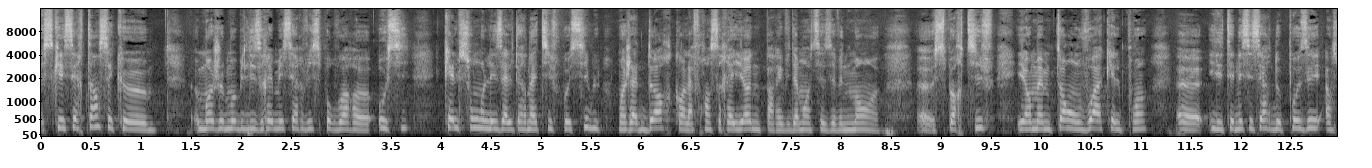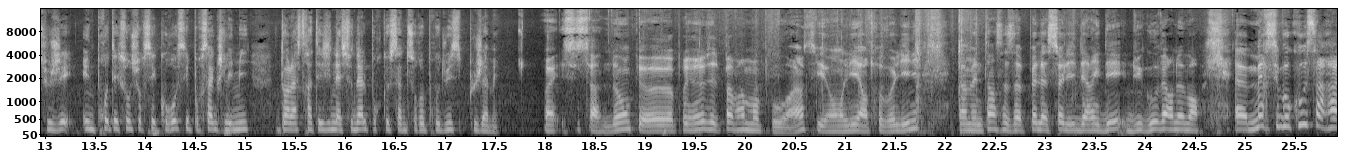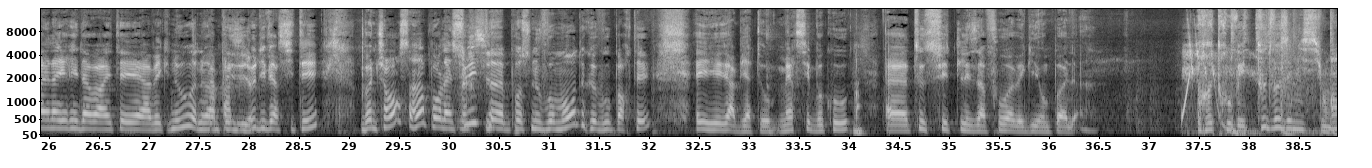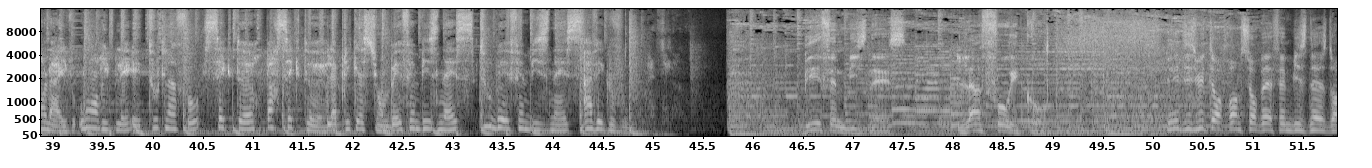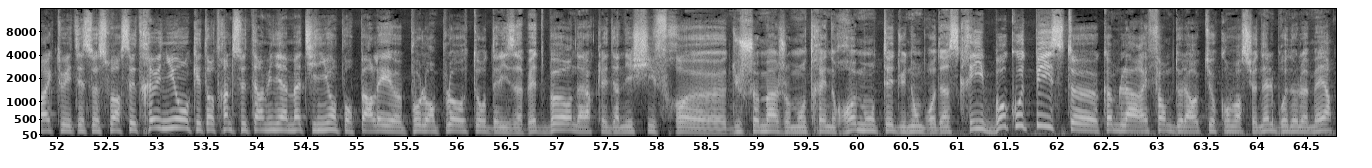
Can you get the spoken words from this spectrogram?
Ce qui est certain, c'est que moi je mobiliserai mes services pour voir euh, aussi quelles sont les alternatives possibles. Moi j'adore quand la France rayonne par évidemment ces événements euh, euh, sportifs et en même temps on voit à quel point il était nécessaire de poser un sujet, une protection sur ces coraux. C'est pour ça que je l'ai mis dans la stratégie nationale pour que ça ne se reproduise plus jamais. Oui, c'est ça. Donc, euh, a priori, vous n'êtes pas vraiment pour, hein, si on lit entre vos lignes. Mais en même temps, ça s'appelle la solidarité du gouvernement. Euh, merci beaucoup, Sarah El Haïry, d'avoir été avec nous, à nous Un parler de plaisir. biodiversité. Bonne chance hein, pour la suite, Merci. euh, pour ce nouveau monde que vous portez. Et à bientôt. Merci beaucoup. Euh, tout de suite, les infos avec Guillaume Paul. Retrouvez toutes vos émissions en live ou en replay et toute l'info secteur par secteur. L'application BFM Business, tout BFM Business avec vous. BFM Business, l'info éco. Il est 18h30 sur BFM Business dans l'actualité ce soir. Cette réunion qui est en train de se terminer à Matignon pour parler euh, Pôle emploi autour d'Elisabeth Borne, alors que les derniers chiffres euh, du chômage ont montré une remontée du nombre d'inscrits. Beaucoup de pistes, euh, comme la réforme de la rupture conventionnelle. Bruno Le Maire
